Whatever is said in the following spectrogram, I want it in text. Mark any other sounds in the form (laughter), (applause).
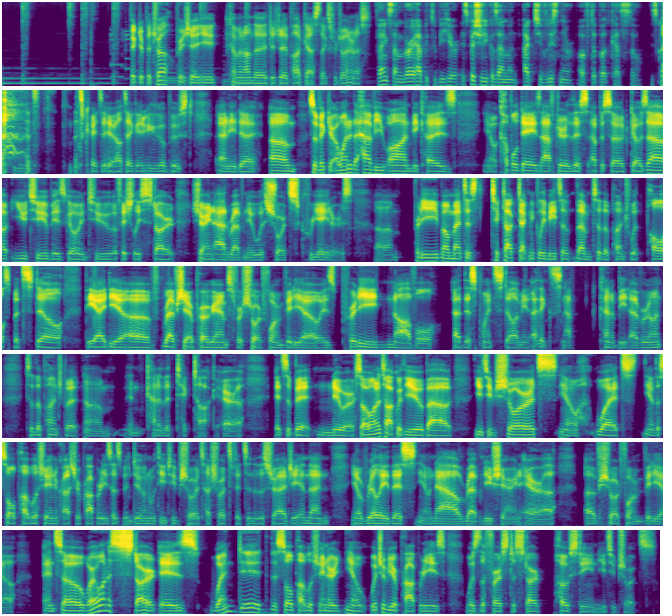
Victor Potrel, appreciate you coming on the Digiday podcast. Thanks for joining us. Thanks. I'm very happy to be here, especially because I'm an active listener of the podcast. So it's great to be here. that's, (laughs) that's great to hear. I'll take it. Ego boost any day. Um, so, Victor, I wanted to have you on because you know, a couple days after this episode goes out, YouTube is going to officially start sharing ad revenue with Shorts creators. Um, pretty momentous. TikTok technically beats them to the punch with Pulse, but still, the idea of rev share programs for short form video is pretty novel at this point. Still, I mean, I think Snap kind of beat everyone to the punch, but um, in kind of the TikTok era, it's a bit newer. So I want to talk with you about YouTube Shorts, you know, what, you know, the Soul Publishing across your properties has been doing with YouTube Shorts, how Shorts fits into the strategy, and then, you know, really this, you know, now revenue sharing era of short form video. And so where I want to start is when did the Soul Publishing or, you know, which of your properties was the first to start posting YouTube Shorts?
